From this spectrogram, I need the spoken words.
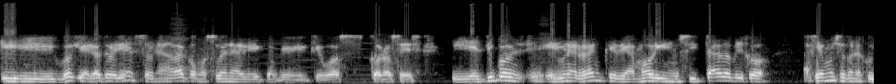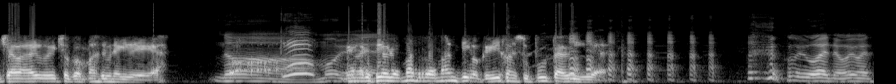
Y, y el otro día sonaba como suena el eco que, vos conoces. Y el tipo, en un arranque de amor inusitado, me dijo, hacía mucho que no escuchaba algo hecho con más de una idea. No, ¿Qué? me ha parecido lo más romántico que dijo en su puta vida. Muy bueno, muy bueno.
